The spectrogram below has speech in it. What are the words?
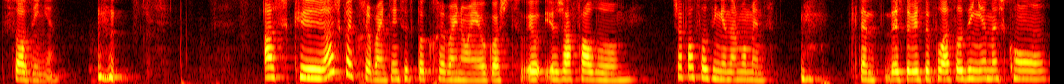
sozinha. acho que acho que vai correr bem, tem tudo para correr bem, não é? Eu gosto, eu, eu já falo já falo sozinha normalmente. Portanto, desta vez estou a falar sozinha, mas com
